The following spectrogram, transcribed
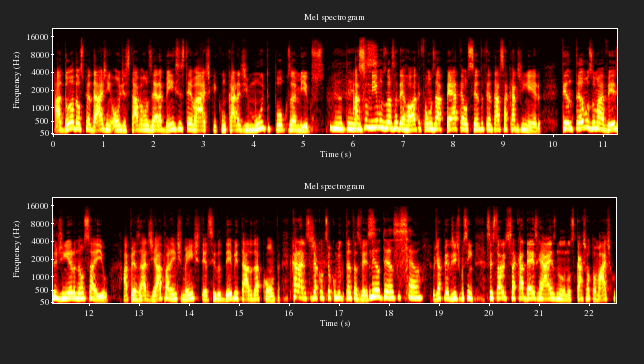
a dona da hospedagem onde estávamos era bem sistemática e com cara de muito poucos amigos. Meu Deus. Assumimos nossa derrota e fomos a pé até o centro tentar sacar dinheiro. Tentamos uma vez e o dinheiro não saiu, apesar de aparentemente ter sido debitado da conta. Caralho, isso já aconteceu comigo tantas vezes. Meu Deus do céu. Eu já perdi, tipo assim, essa história de sacar 10 reais no, nos caixas automáticos,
